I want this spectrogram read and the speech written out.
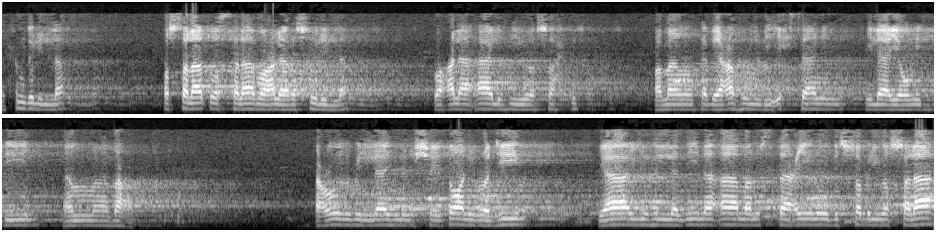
الحمد لله والصلاة والسلام على رسول الله وعلى آله وصحبه ومن تبعهم بإحسان إلى يوم الدين أما بعد. أعوذ بالله من الشيطان الرجيم. يا أيها الذين آمنوا استعينوا بالصبر والصلاة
